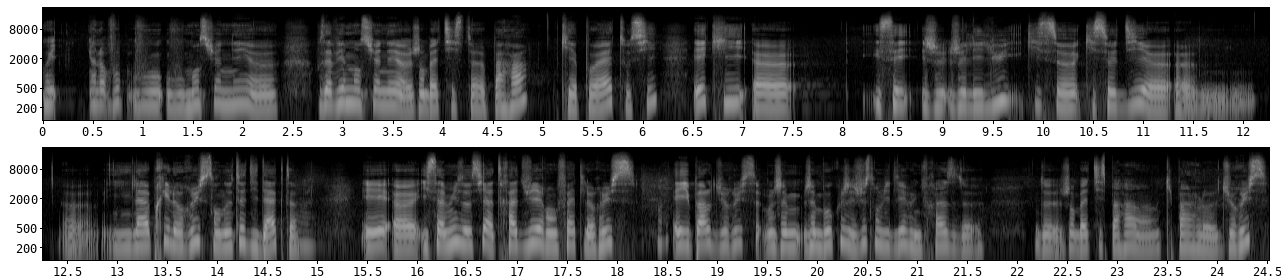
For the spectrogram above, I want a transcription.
Oui, alors vous, vous, mentionnez, euh, vous aviez mentionné euh, Jean-Baptiste Parra qui est poète aussi, et qui, euh, je, l'ai lu, qui se, qui se dit, euh, euh, il a appris le russe en autodidacte. Et il s'amuse aussi à traduire en fait le russe. Et il parle du russe. J'aime beaucoup, j'ai juste envie de lire une phrase de, de Jean-Baptiste Parra hein, qui parle du russe.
